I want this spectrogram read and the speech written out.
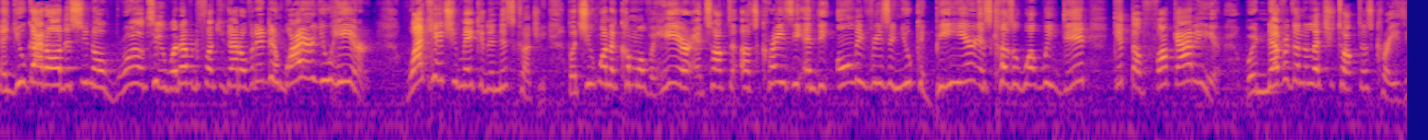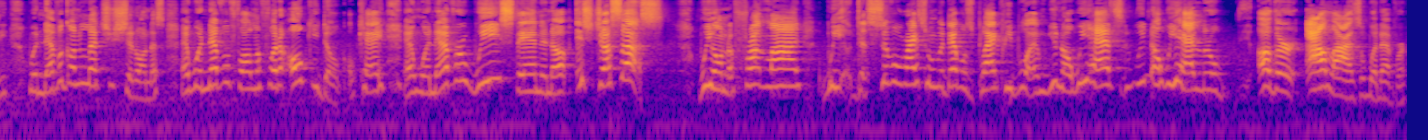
and you got all this you know royalty or whatever the fuck you got over there then why are you here? Why can't you make it in this country? But you want to come over here and talk to us crazy and the only reason you could be here is because of what we did? Get the fuck out of here. We're never gonna let you talk to us crazy. We're never gonna let you shit on us and we're never falling for the okey doke okay? And whenever we standing up it's just us. We on the front line. We the civil rights movement that was black people, and you know we had we know we had little other allies or whatever.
